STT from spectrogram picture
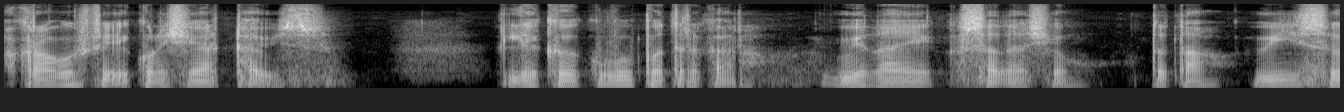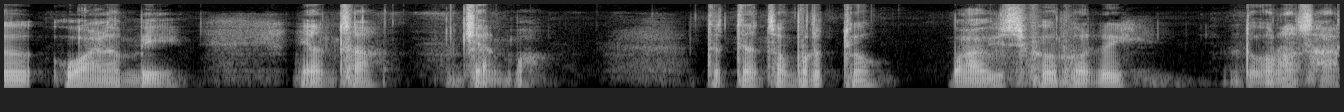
अकरा ऑगस्ट एकोणीसशे अठ्ठावीस. लेखक व पत्रकार विनायक सदाशिव तथा वि स वाळंबे यांचा जन्म. तर त्यांचा मृत्यू बावीस फेब्रुवारी दोन हजार.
